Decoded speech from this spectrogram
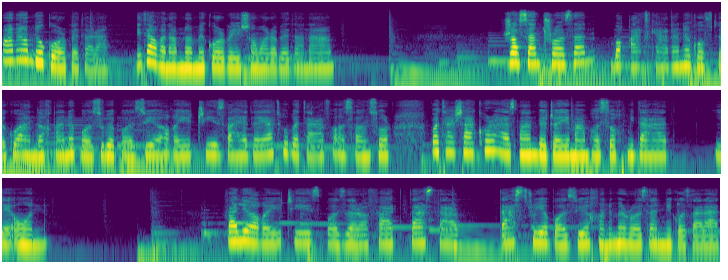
من هم دو گربه دارم. می توانم نام گربه شما را بدانم؟ راسنت روزن با قطع کردن گفتگو انداختن بازو به بازوی آقای چیز و هدایت او به طرف آسانسور با تشکر از من به جای من پاسخ می دهد لئون ولی آقای چیز با ظرافت دست در دست روی بازوی خانم روزن میگذرد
